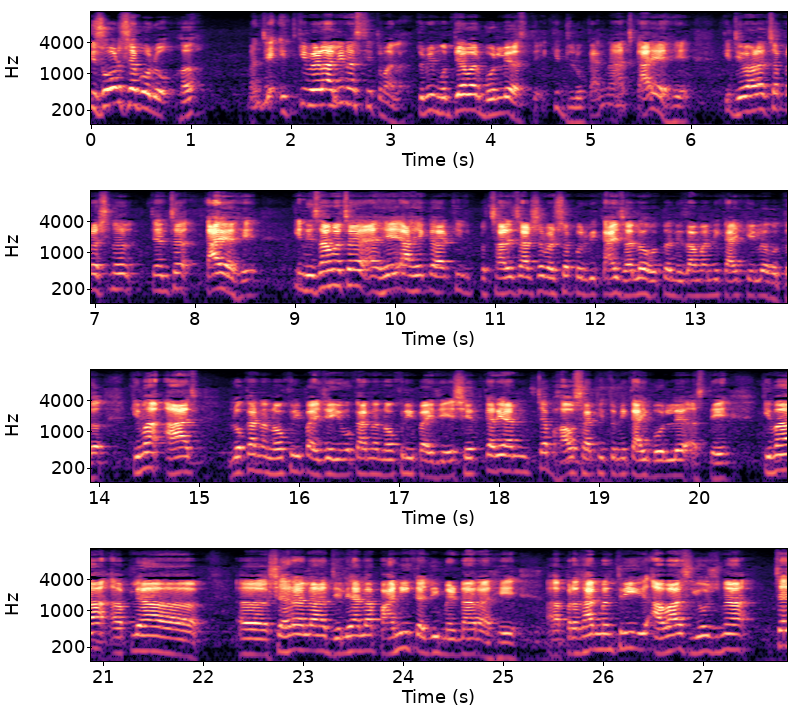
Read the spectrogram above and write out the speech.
की जोर से बोलो ह? म्हणजे इतकी वेळ आली नसती तुम्हाला. तुम्ही मुद्द्यावर बोलले असते की लोकांना आज काय आहे? की जिव्हाळ्याचा प्रश्न त्यांचा काय आहे? की निजामाचं हे आहे का? की साडेचारशे वर्षापूर्वी काय झालं होतं? निजामांनी काय केलं होतं? किंवा आज लोकांना नोकरी पाहिजे युवकांना नोकरी पाहिजे शेतकऱ्यांच्या भावसाठी तुम्ही काही बोलले असते. किंवा आपल्या शहराला जिल्ह्याला पाणी कधी मिळणार आहे? प्रधानमंत्री आवास योजनाचं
